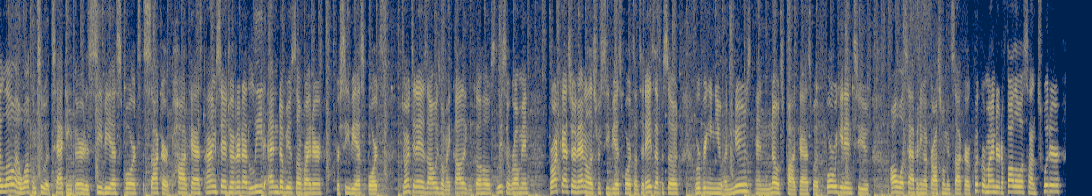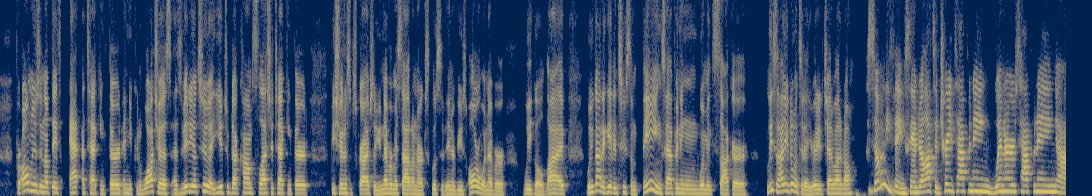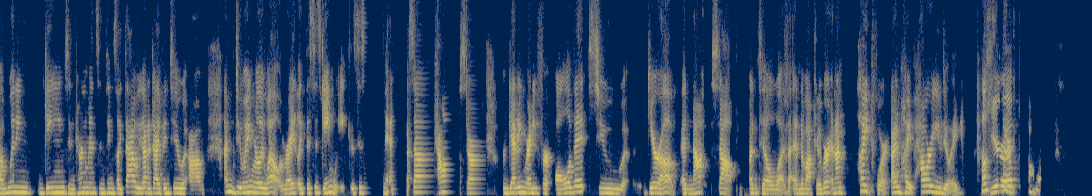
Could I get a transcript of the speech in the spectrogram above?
Hello and welcome to Attacking Third, a CBS Sports Soccer podcast. I'm Sandra Herrera, lead NWSL writer for CBS Sports. Joined today, as always, by my colleague and co-host Lisa Roman, broadcaster and analyst for CBS Sports. On today's episode, we're bringing you a news and notes podcast. But before we get into all what's happening across women's soccer, a quick reminder to follow us on Twitter for all news and updates at Attacking Third, and you can watch us as video too at YouTube.com/slash Attacking Third. Be sure to subscribe so you never miss out on our exclusive interviews or whenever we go live. We've got to get into some things happening in women's soccer. Lisa, how are you doing today? You ready to chat about it all? So many things, Sandra. Lots of trades happening, winners happening, uh, winning games and tournaments and things like that. We got to dive into. Um, I'm doing really well, right? Like this is game week. This is the NWSL start. We're getting ready for all of it to gear up and not stop until what the end of October. And I'm hyped for it. I'm hyped. How are you doing? How's gear up?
